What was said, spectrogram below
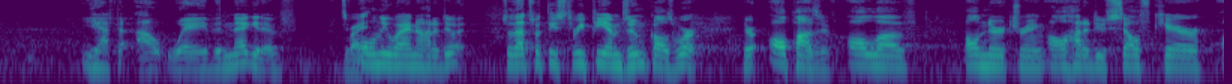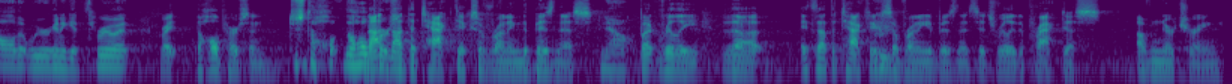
You have to outweigh the negative. It's Right. the only way I know how to do it. So that's what these 3 p.m. Zoom calls were. They're all positive, all love, all nurturing, all how to do self care, all that we were going to get through it. Right. The whole person. Just the whole the whole not person. not the tactics of running the business. No. But really the it's not the tactics of running a business. It's really the practice of nurturing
